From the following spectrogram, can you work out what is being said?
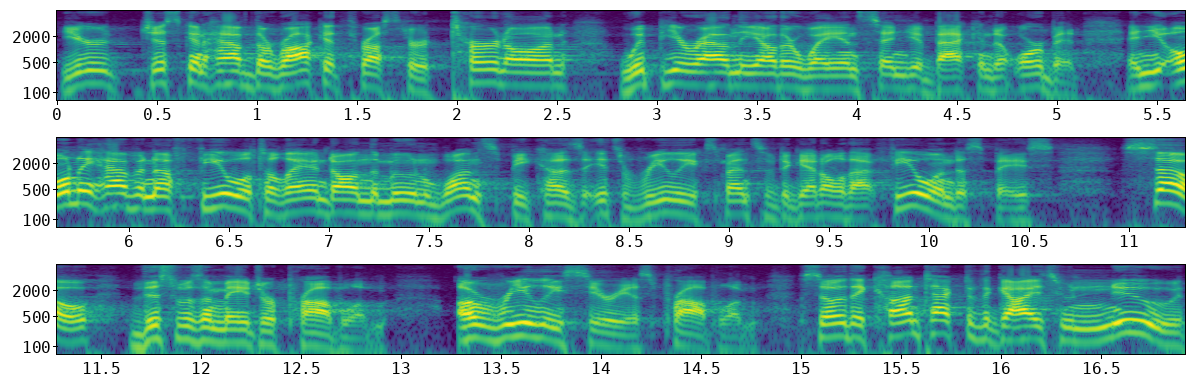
you're just going to have the rocket thruster turn on, whip you around the other way, and send you back into orbit. And you only have enough fuel to land on the moon once because it's really expensive to get all that fuel into space. So this was a major problem a really serious problem. So they contacted the guys who knew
